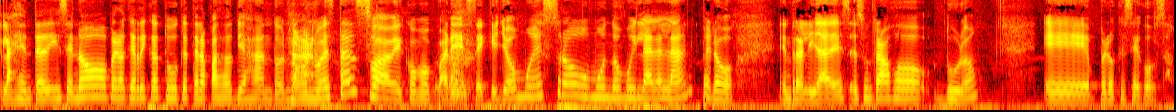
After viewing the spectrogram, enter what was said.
la gente dice, no, pero qué rica tú que te la pasas viajando. No, no es tan suave como parece. Que yo muestro un mundo muy la la land, pero en realidad es, es un trabajo duro, eh, pero que se goza.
